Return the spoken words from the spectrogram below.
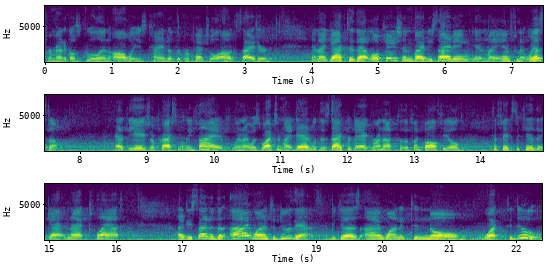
for medical school, and always kind of the perpetual outsider. And I got to that location by deciding, in my infinite wisdom, at the age of approximately five, when I was watching my dad with his doctor bag run out to the football field to fix a kid that got knocked flat. I decided that I wanted to do that because I wanted to know what to do.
